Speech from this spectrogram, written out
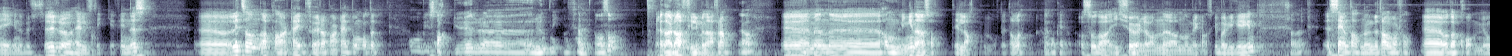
egne busser og helst ikke finnes. Eh, litt sånn apartheid før apartheid, på en måte. Og vi snakker eh, rundt 1915, altså. Det er da filmen er fra. Ja. Okay. men eh, handlingen er satt til 1880-tallet. Okay. Også da i kjølvannet av den amerikanske borgerkrigen. skjønner. Sent 1800-tall, i hvert fall. Og da kom jo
